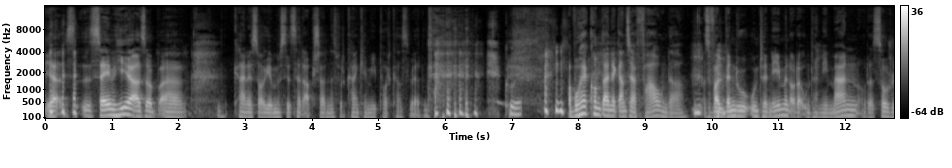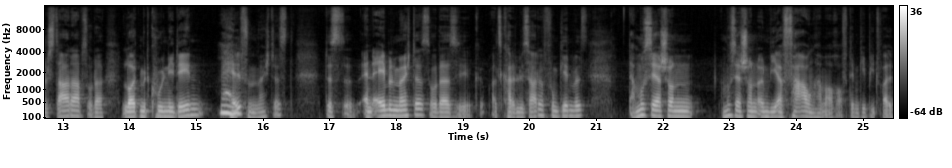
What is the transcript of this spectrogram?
ja, same hier. Also äh, keine Sorge, ihr müsst jetzt nicht abschalten. Es wird kein Chemie-Podcast werden. cool. Aber woher kommt deine ganze Erfahrung da? Also, weil wenn du Unternehmen oder Unternehmern oder Social Startups oder Leuten mit coolen Ideen mhm. helfen möchtest, das äh, enablen möchtest oder sie als Katalysator fungieren willst, da muss ja schon, muss ja schon irgendwie Erfahrung haben auch auf dem Gebiet, weil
